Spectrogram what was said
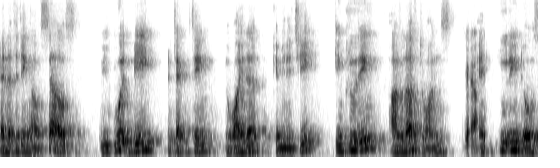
benefiting ourselves, we would be protecting the wider community, including our loved ones, yeah. and including those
